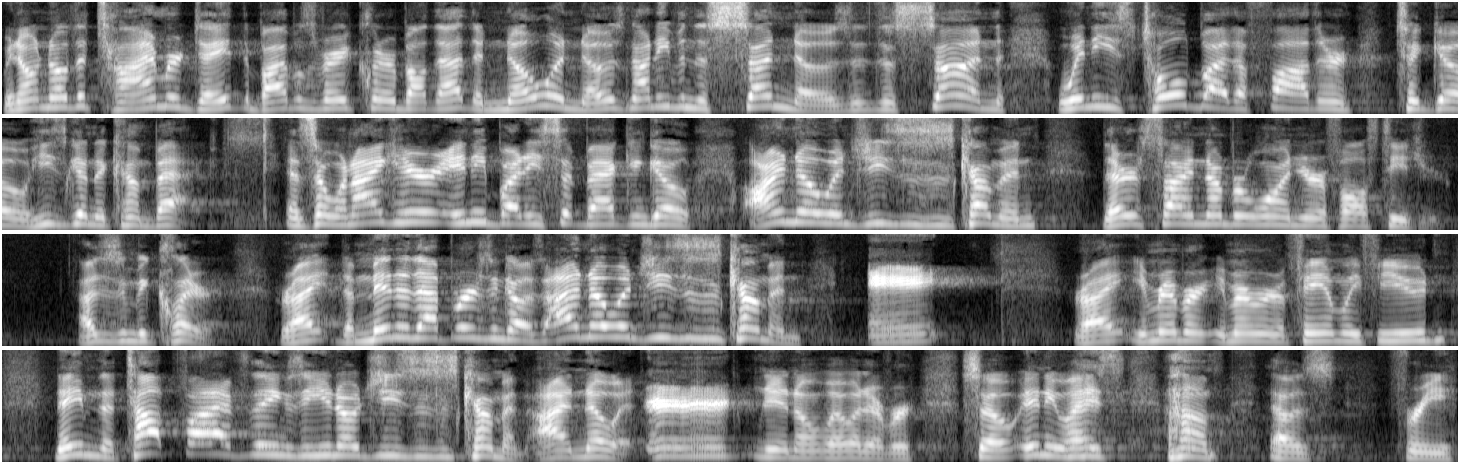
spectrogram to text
We don't know the time or date. The Bible's very clear about that, that no one knows, not even the Son knows. That the Son, when he's told by the Father to go, he's going to come back. And so when I hear anybody sit back and go, I know when Jesus is coming, there's sign number one, you're a false teacher. I'm just going to be clear, right? The minute that person goes, I know when Jesus is coming, eh, right? You remember, you remember the family feud? Name the top five things that you know Jesus is coming. I know it, eh, you know, whatever. So, anyways, um, that was free.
